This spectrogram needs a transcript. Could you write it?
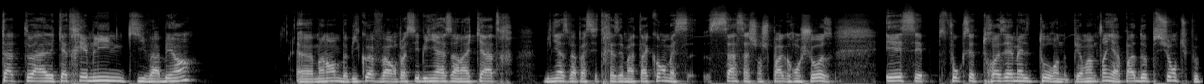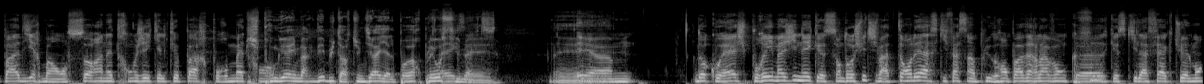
Tu as la quatrième ligne qui va bien. Euh, maintenant, Babikov va remplacer Bignaz dans la 4. Bignaz va passer 13e attaquant, mais ça, ça change pas grand chose. Et il faut que cette troisième, elle tourne. Puis en même temps, il n'y a pas d'option. Tu peux pas dire, bah, on sort un étranger quelque part pour mettre. en- Sprunger, il marque des buts. Alors tu me diras, il y a le power play aussi, Exact. mais. mais- Et euh, donc ouais, je pourrais imaginer que Sandro Schmidt, je m'attendais à ce qu'il fasse un plus grand pas vers l'avant que, que ce qu'il a fait actuellement.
